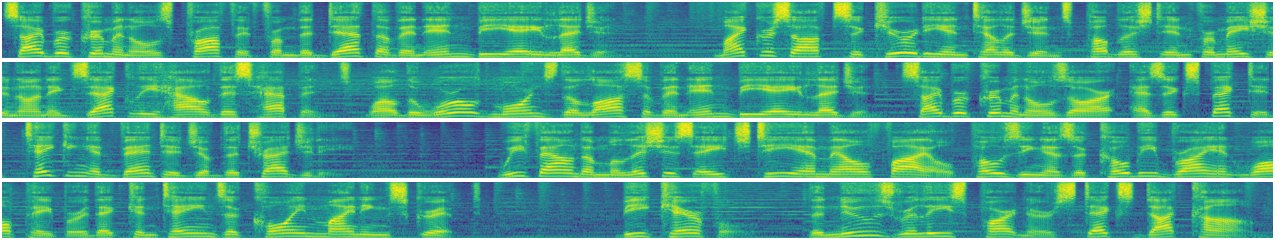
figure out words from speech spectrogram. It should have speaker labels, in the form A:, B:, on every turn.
A: Cybercriminals profit from the death of an NBA legend. Microsoft Security Intelligence published information on exactly how this happens. While the world mourns the loss of an NBA legend, cybercriminals are, as expected, taking advantage of the tragedy. We found a malicious HTML file posing as a Kobe Bryant wallpaper that contains a coin mining script. Be careful. The news release partner Stex.com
